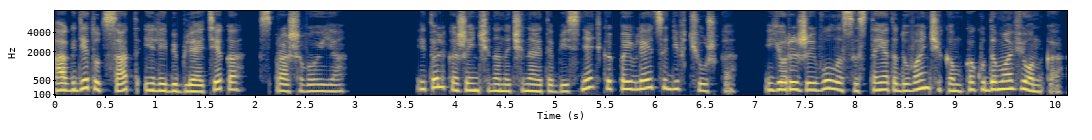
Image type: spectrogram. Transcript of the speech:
«А где тут сад или библиотека?» – спрашиваю я. И только женщина начинает объяснять, как появляется девчушка. Ее рыжие волосы стоят одуванчиком, как у домовенка,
